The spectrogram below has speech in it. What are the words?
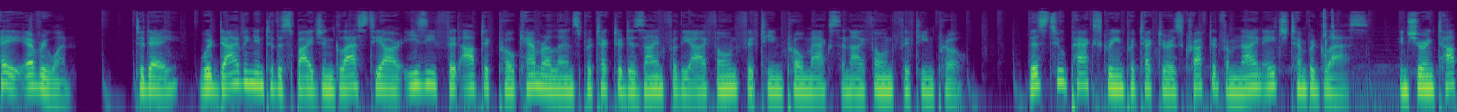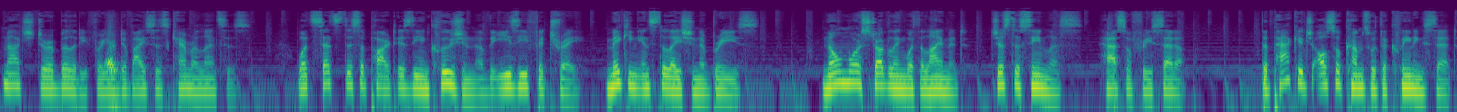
Hey everyone! Today, we're diving into the Spigen GlasTR EZ Fit Optik Pro camera lens protector designed for the iPhone 15 Pro Max and iPhone 15 Pro. This two pack screen protector is crafted from 9H tempered glass, ensuring top notch durability for your device's camera lenses. What sets this apart is the inclusion of the Easy Fit tray, making installation a breeze. No more struggling with alignment, just a seamless, hassle free setup. The package also comes with a cleaning set,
